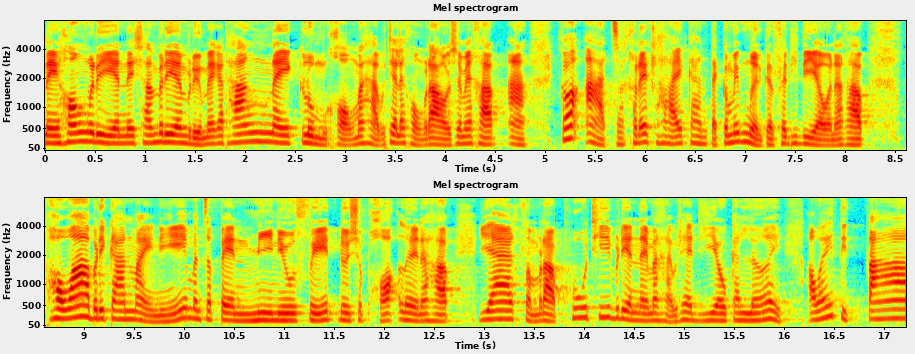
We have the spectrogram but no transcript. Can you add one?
ในห้องเรียนในชั้นเรียน หรือแม้กระทั่งในกลุ่มของมหาวิทยาลัยของเราใช่ไหมครับอะก็อาจจะคล้ายๆกันแต่ก็ไม่เหมือนกันซะทีเดียวนะครับ เพราะว่าบริการใหม่นี้มันจะเป็นมี New Feed โดยเฉพาะเลยนะครับ แยกสำหรับผู้ที่เรียนในมหาวิทยาลัยเดียวกันเลย เอาไว้ติดตาม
